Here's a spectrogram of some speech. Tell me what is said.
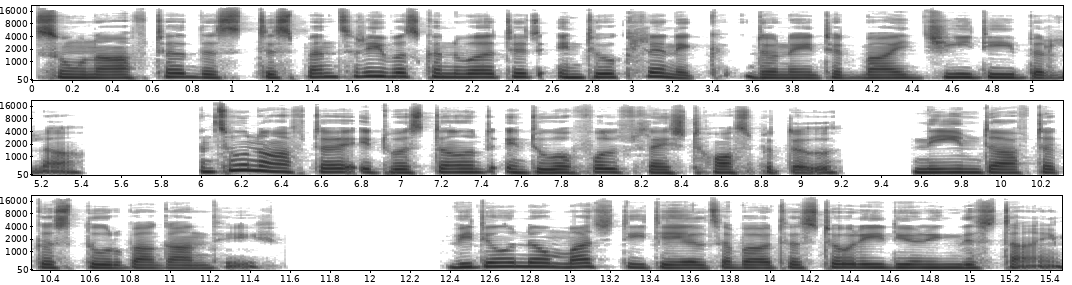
Soon after, this dispensary was converted into a clinic donated by G.D. Birla and soon after it was turned into a full fledged hospital named after Kasturba Gandhi. We don't know much details about her story during this time,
